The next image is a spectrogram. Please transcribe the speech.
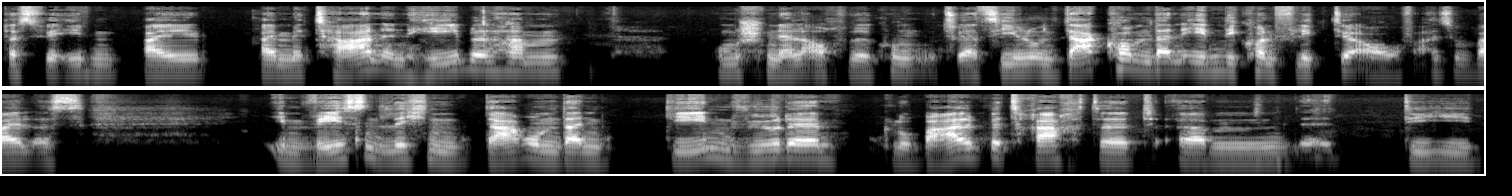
dass wir eben bei, bei Methan einen Hebel haben, um schnell auch Wirkung zu erzielen. Und da kommen dann eben die Konflikte auf. Also weil es im Wesentlichen darum dann gehen würde, global betrachtet, ähm, die,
